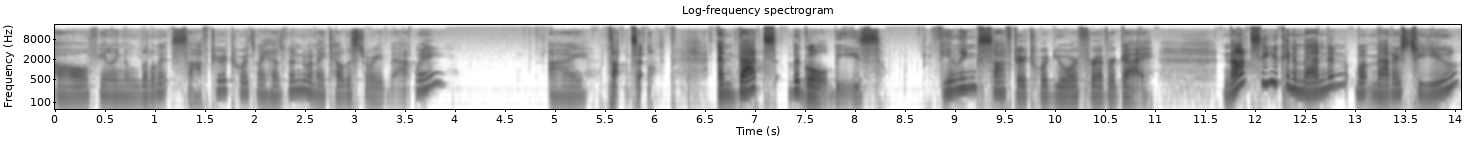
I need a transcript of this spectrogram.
all feeling a little bit softer towards my husband when I tell the story that way? I thought so. And that's the goal, bees. Feeling softer toward your forever guy. Not so you can abandon what matters to you,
